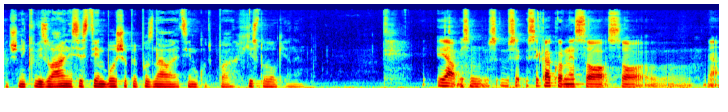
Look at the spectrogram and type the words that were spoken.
pač nek vizualni sistem boljše prepoznava, recimo, kot pa histologija. Ne. Ja, mislim, vse, vsekakor ne so, so ja,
